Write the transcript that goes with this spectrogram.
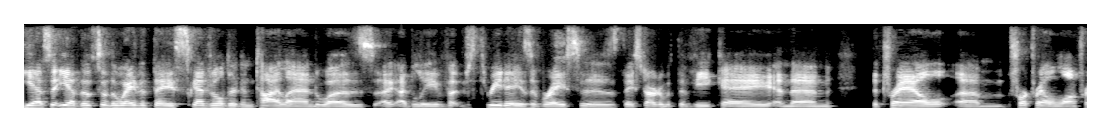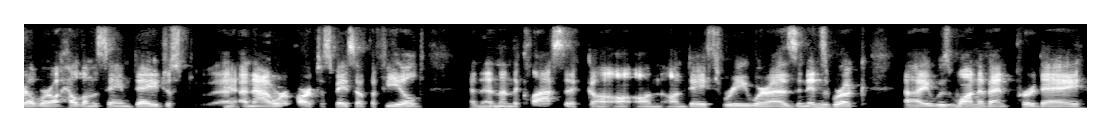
Yeah, so yeah, the, so the way that they scheduled it in Thailand was, I, I, believe, just three days of races. They started with the VK, and then the trail, um, short trail and long trail were held on the same day, just yeah. an hour apart to space out the field, and, mm-hmm. and then the classic on, on on day three. Whereas in Innsbruck, uh, it was one event per day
